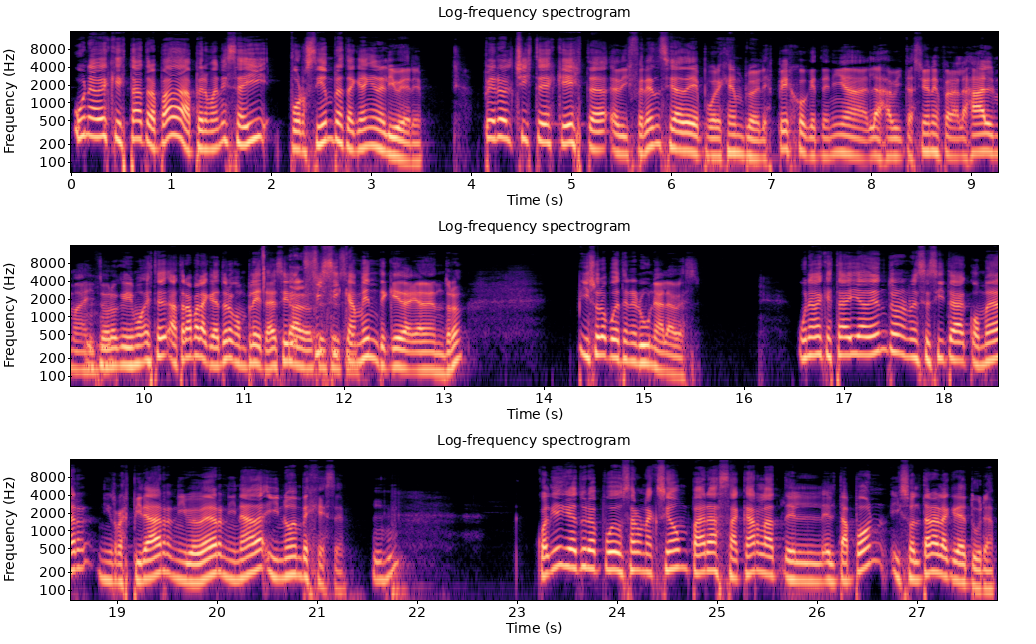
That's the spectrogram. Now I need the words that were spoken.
Una vez que está atrapada, permanece ahí por siempre hasta que alguien la libere. Pero el chiste es que esta, a diferencia de, por ejemplo, el espejo que tenía las habitaciones para las almas y todo lo que vimos, este atrapa a la criatura completa, es decir, Claro, sí, sí, sí. físicamente queda ahí adentro. Y solo puede tener una a la vez. Una vez que está ahí adentro, no necesita comer, ni respirar, ni beber, ni nada, y no envejece. Cualquier criatura puede usar una acción para sacar la- el, el tapón y soltar a la criatura.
